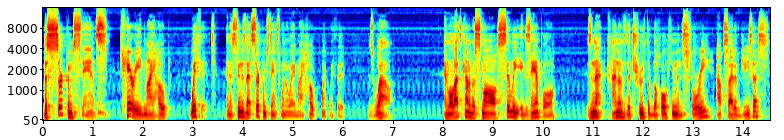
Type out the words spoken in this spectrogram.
The circumstance carried my hope with it. And as soon as that circumstance went away, my hope went with it as well. And while that's kind of a small, silly example, isn't that kind of the truth of the whole human story outside of Jesus?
